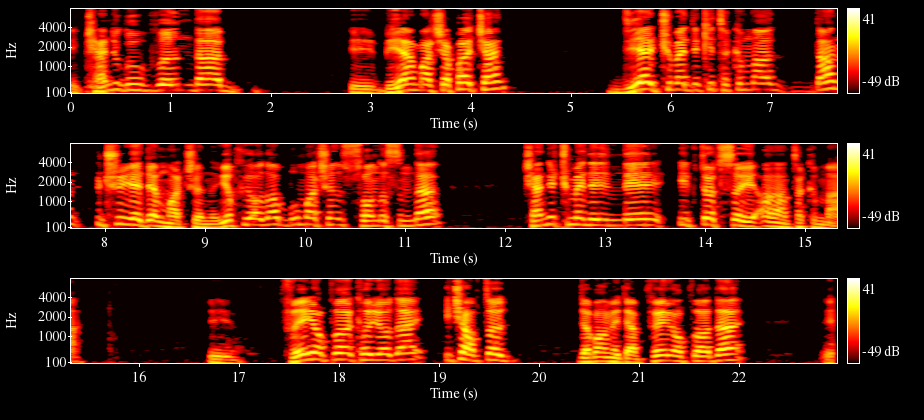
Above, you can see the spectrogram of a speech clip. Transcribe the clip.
e, kendi gruplarında e, birer maç yaparken diğer kümedeki takımlardan üçüyle de maçlarını yapıyorlar. Bu maçın sonrasında kendi kümelerinde ilk dört sayı alan takımlar e, playoff'a kalıyorlar. İki hafta devam eden playoff'larda e,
